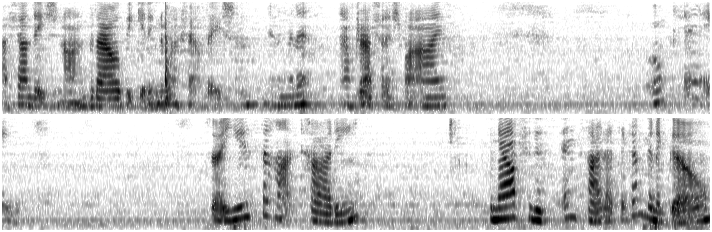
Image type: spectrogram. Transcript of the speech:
my foundation on, but I will be getting to my foundation in a minute after I finish my eyes. Okay. So I used the hot toddy. So now for this inside, I think I'm going to go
